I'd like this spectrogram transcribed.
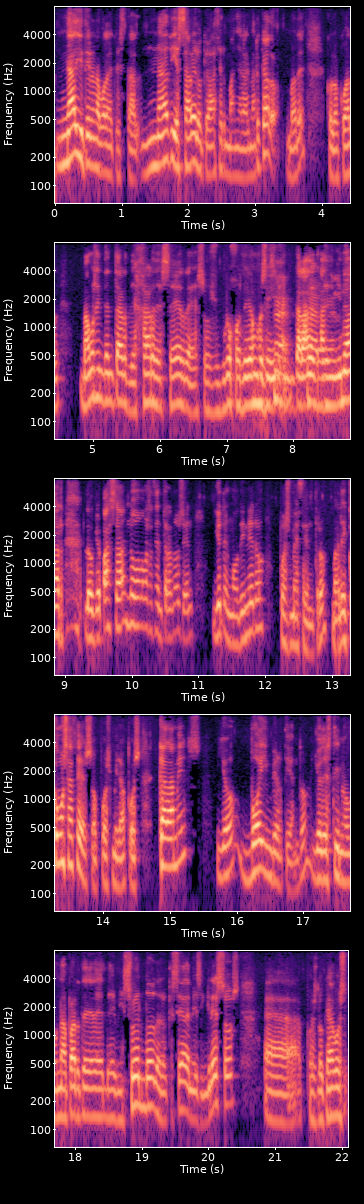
nadie tiene una bola de cristal, nadie sabe lo que va a hacer mañana el mercado, ¿vale? Con lo cual, vamos a intentar dejar de ser esos brujos, digamos, y intentar adivinar lo que pasa. No, vamos a centrarnos en yo tengo dinero, pues me centro, ¿vale? ¿Y cómo se hace eso? Pues mira, pues cada mes yo voy invirtiendo. Yo destino una parte de, mi sueldo, de lo que sea, de mis ingresos, eh, pues lo que hago es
